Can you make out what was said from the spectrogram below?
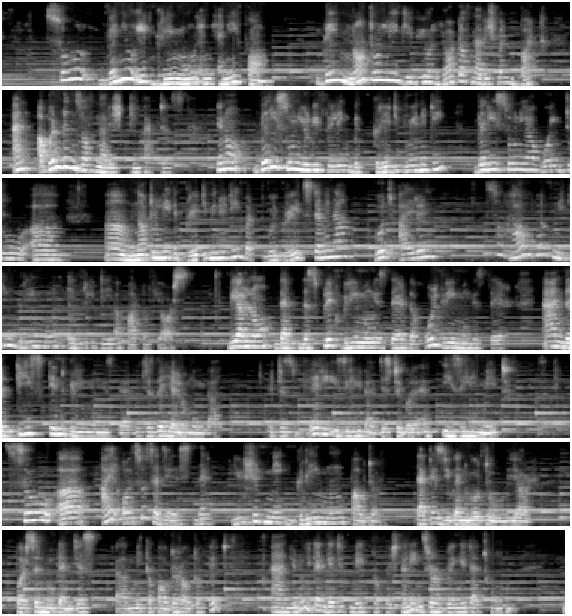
so when you eat green moong in any form they not only give you a lot of nourishment but an abundance of nourishing factors. You know very soon you'll be feeling with great immunity. Very soon you are going to uh, um, not only with great immunity but with great stamina good iron. So, how about making green moong every day a part of yours? We all know that the split green moong is there, the whole green moong is there, and the de-skinned green moong is there, which is the yellow moong dal. It is very easily digestible and easily made. So, uh, I also suggest that you should make green moong powder. That is, you can go to your person who can just uh, make a powder out of it and you know you can get it made professionally instead of doing it at home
